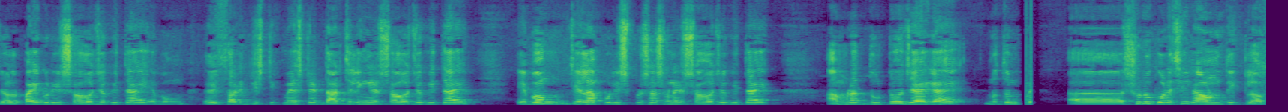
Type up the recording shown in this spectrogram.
জলপাইগুড়ির সহযোগিতায় এবং সরি ডিস্ট্রিক্ট ম্যাজিস্ট্রেট দার্জিলিংয়ের সহযোগিতায় এবং জেলা পুলিশ প্রশাসনের সহযোগিতায় আমরা দুটো জায়গায় নতুন করে শুরু করেছি রাউন্ড দি ক্লক।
